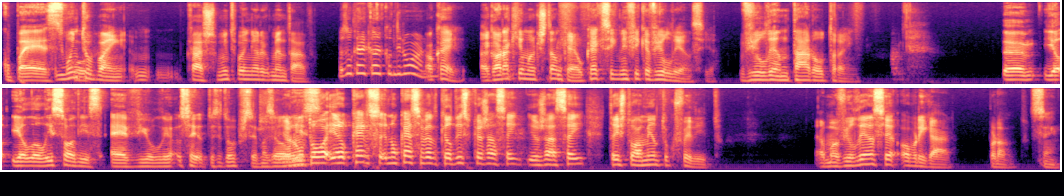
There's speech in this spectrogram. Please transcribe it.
que o PS. Muito o- bem, hum, Castro, muito bem argumentado. Mas eu quero que ele continue. não é? Ok, agora aqui uma questão que é, o que é que significa violência? Violentar outrem. Um, ele, ele ali só disse é violência. Eu sei, eu estou a perceber, mas ele Eu não, disse- tô, eu, quero, eu não quero saber do que ele disse porque eu já sei, eu já sei textualmente o que foi dito. É uma violência obrigar. Pronto. Sim.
